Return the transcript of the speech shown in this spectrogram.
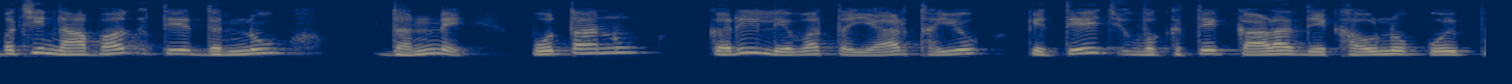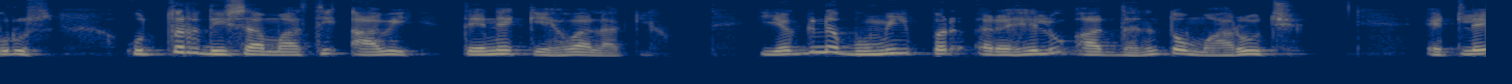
પછી નાભાગ તે ધનનું, ધનને પોતાનું કરી લેવા તૈયાર થયો કે તે જ વખતે કાળા દેખાવનો કોઈ પુરુષ ઉત્તર દિશામાંથી આવી તેને કહેવા લાગ્યો, યજ્ઞભૂમિ પર રહેલું આ ધન તો મારું છે. એટલે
